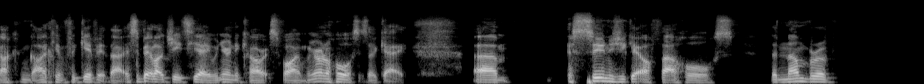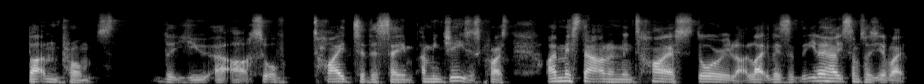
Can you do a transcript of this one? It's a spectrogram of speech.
I can I can forgive it that. It's a bit like GTA. When you're in a car, it's fine. When you're on a horse, it's okay. Um, as soon as you get off that horse, the number of button prompts that you are sort of tied to the same. I mean, Jesus Christ, I missed out on an entire storyline. Like there's, you know how sometimes you have like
